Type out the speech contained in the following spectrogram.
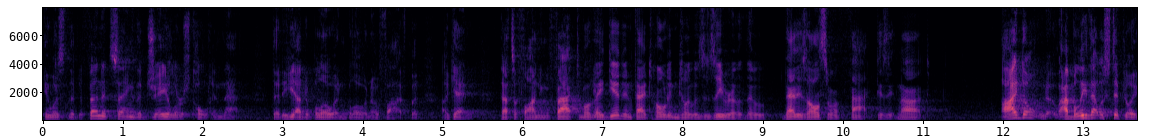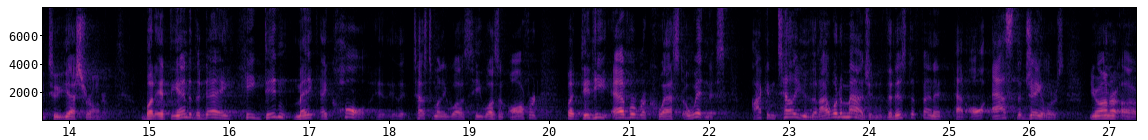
It was the defendant saying the jailers told him that, that he had to blow and blow in 05. But again, that's a finding of fact. Well, they did in fact hold him until it was a zero, though. That is also a fact, is it not? I don't, know. I believe that was stipulated to, yes, Your Honor. But at the end of the day, he didn't make a call. The testimony was he wasn't offered, but did he ever request a witness? I can tell you that I would imagine that this defendant had all asked the jailers, Your Honor, uh,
